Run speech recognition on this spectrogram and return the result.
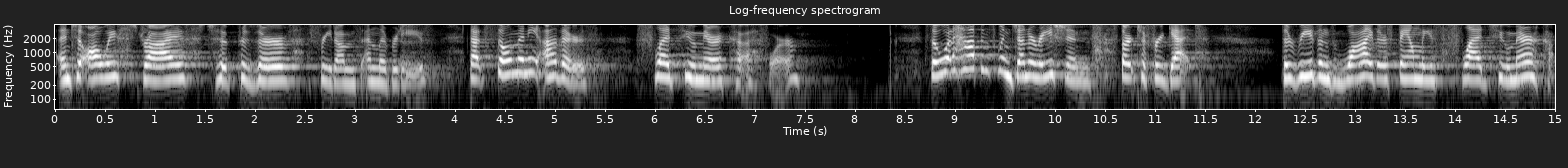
and to always strive to preserve freedoms and liberties that so many others fled to America for. So, what happens when generations start to forget the reasons why their families fled to America?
